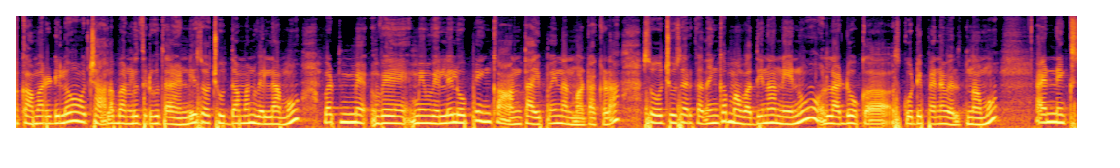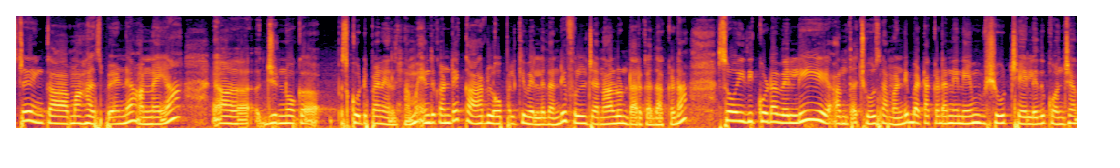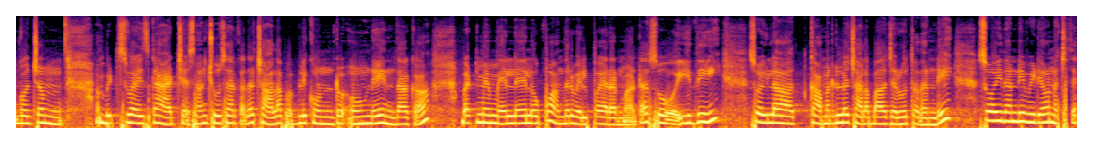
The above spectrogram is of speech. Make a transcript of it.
కామారెడ్డిలో చాలా బండ్లు తిరుగుతాయండి. సో చూద్దామని వెళ్ళాము. బట్ మే- మేము వెళ్ళే లోపే ఇంకా అంత అయిపోయిందనమాట అక్కడ. సో చూసారు కదా ఇంకా మా వదిన నేను లడ్డు ఒక స్కూటీ పైన వెళ్తున్నాము. అండ్ నెక్స్ట్ ఇంకా మా హస్బెండ్ అన్నయ్య జున్ను ఒక స్కూటీ పైన వెళ్తున్నాము. ఎందుకంటే కార్ లోపలికి వెళ్ళదండి. ఫుల్ జనాలు ఉంటారు కదా అక్కడ. సో ఇది కూడా వెళ్ళి అంతా చూసామండి. బట్ అక్కడ నేనేం షూట్ చేయలేదు. కొంచెం కొంచెం బిట్స్ వైజ్గా యాడ్ చేశాను. చూసారు కదా చాలా పబ్లిక్ ఉంటు ఉండే ఇందాక. బట్ మేము వెళ్ళేలోపు అందరు వెళ్ళిపోయారనమాట సో ఇది సో ఇలా కామెడీలో చాలా బాగా జరుగుతుందండి. సో ఇదండి వీడియో. నచ్చితే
